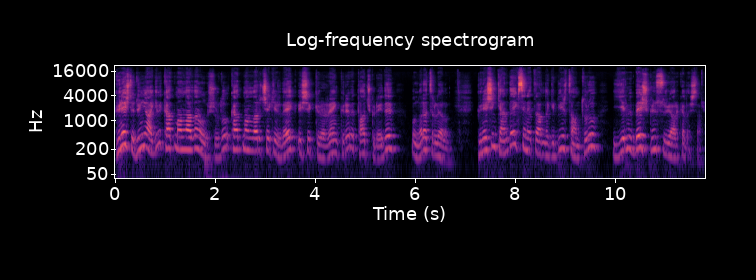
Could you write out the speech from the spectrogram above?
Güneş de dünya gibi katmanlardan oluşurdu. Katmanları çekirdek, ışık küre, renk küre ve taç küreydi. Bunları hatırlayalım. Güneşin kendi ekseni etrafındaki bir tam turu 25 gün sürüyor arkadaşlar.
